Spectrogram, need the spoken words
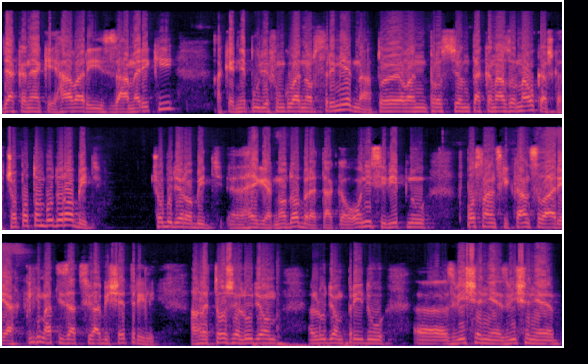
vďaka nejakej havárii z Ameriky a keď nepôjde fungovať Nord Stream 1, to je len proste len taká názorná ukážka. Čo potom budú robiť? Čo bude robiť eh, Heger? No dobre, tak oni si vypnú v poslaneckých kanceláriách klimatizáciu, aby šetrili. Ale to, že ľuďom, ľuďom prídu eh, zvýšenie, zvýšenie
